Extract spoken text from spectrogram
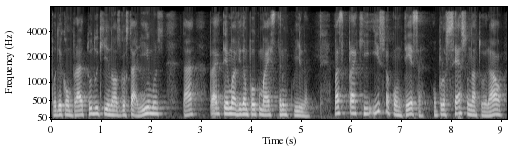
poder comprar tudo que nós gostaríamos, tá? para ter uma vida um pouco mais tranquila. Mas para que isso aconteça, o processo natural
